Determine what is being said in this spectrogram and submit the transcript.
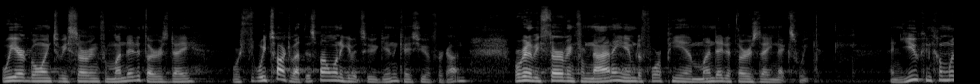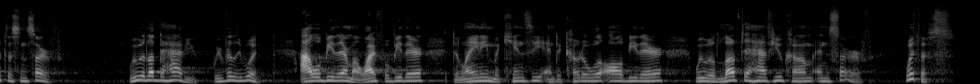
We are going to be serving from Monday to Thursday. We're, we talked about this, but I want to give it to you again in case you have forgotten. We're going to be serving from 9 a.m. to 4 p.m. Monday to Thursday next week. And you can come with us and serve. We would love to have you. We really would. I will be there. My wife will be there. Delaney, Mackenzie, and Dakota will all be there. We would love to have you come and serve with us.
